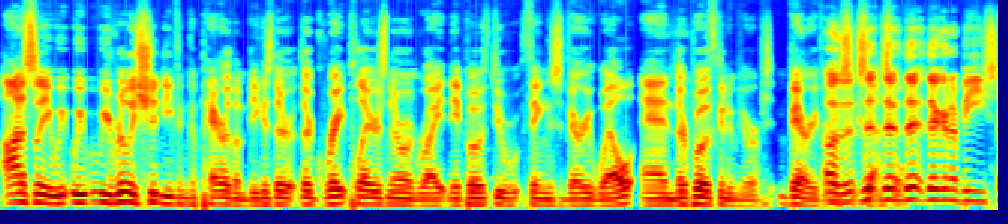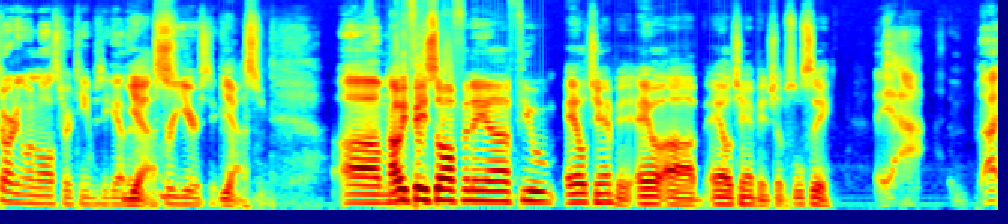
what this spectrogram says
honestly we, we, we really shouldn't even compare them because they're they're great players in their own right. And they both do things very well, and they're both going to be very very, Oh, they're, successful. they're, they're, going to be starting on All Star teams together Yes. for years to come. yes, Um, probably face off in a uh, few AL champion AL, uh, AL championships. We'll see. Yeah, I,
